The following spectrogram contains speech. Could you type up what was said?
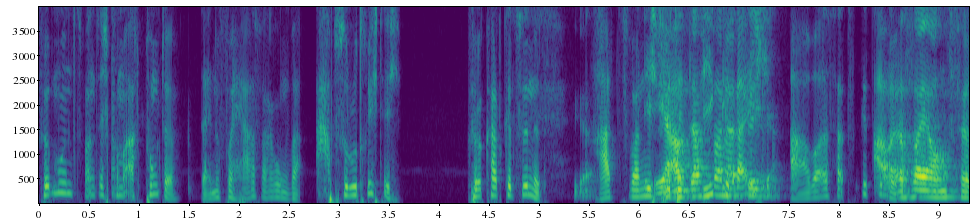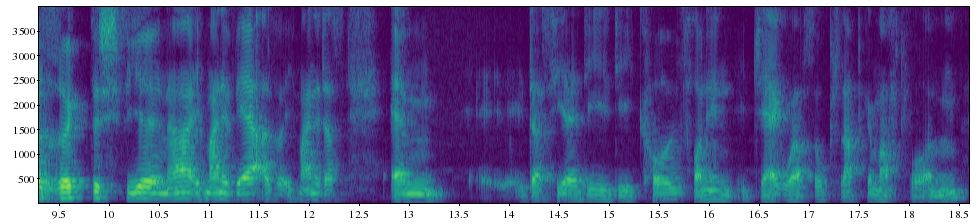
25,8 Punkte. Deine Vorhersagung war absolut richtig. Kirk hat gezündet. Hat zwar nicht Ja, für den Sieg gereicht, aber es hat Aber gezündet. das war ja auch ein verrücktes Spiel, ne? Ich meine, wer, also ich meine, dass, ähm, dass hier die, die Colts von den Jaguars so platt gemacht wurden.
